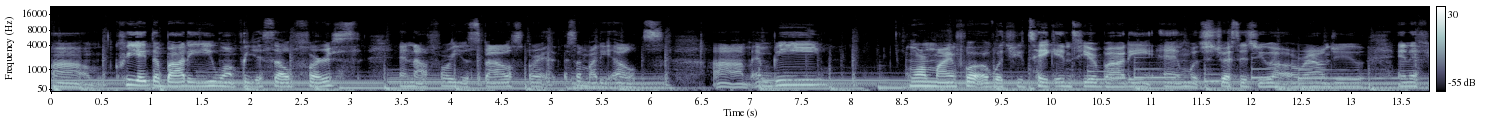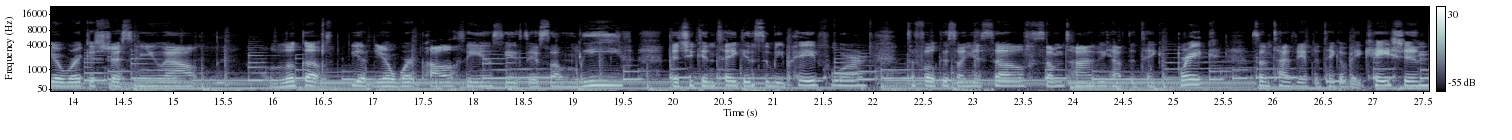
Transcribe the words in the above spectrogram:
Um, create the body you want for yourself first and not for your spouse or somebody else. Um, and be more mindful of what you take into your body and what stresses you out around you. And if your work is stressing you out, look up your work policy and see if there's some leave that you can take and still be paid for to focus on yourself. Sometimes we have to take a break. Sometimes we have to take a vacation.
